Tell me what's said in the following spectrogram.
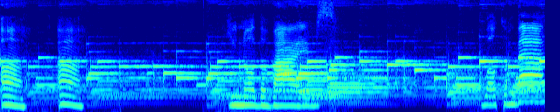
Uh, uh. You know the vibes. Welcome back.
